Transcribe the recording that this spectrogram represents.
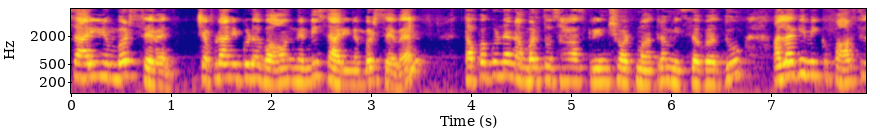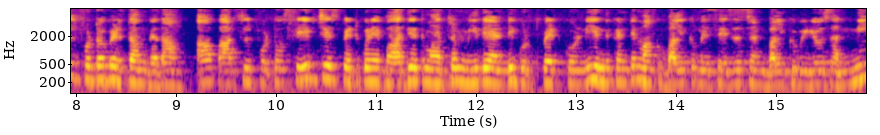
శారీ నెంబర్ సెవెన్. చెప్పడానికి కూడా బాగుందండి శారీ నెంబర్ సెవెన్. తప్పకుండా నంబర్తో సహా స్క్రీన్ షాట్ మాత్రం మిస్ అవ్వద్దు. అలాగే మీకు పార్సిల్ ఫోటో పెడతాం కదా ఆ పార్సిల్ ఫోటో సేవ్ చేసి పెట్టుకునే బాధ్యత మాత్రం మీదే అండి గుర్తుపెట్టుకోండి. ఎందుకంటే మాకు bulk messages and bulk videos అన్నీ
